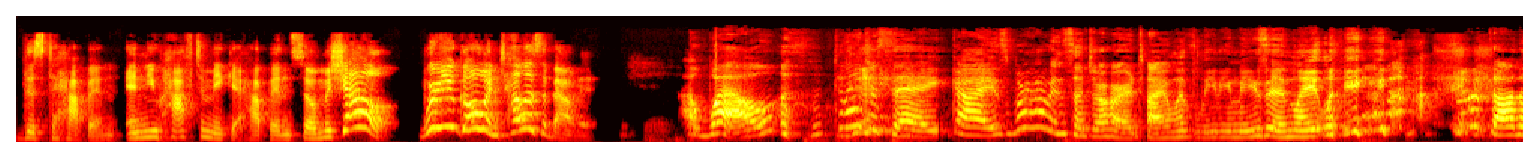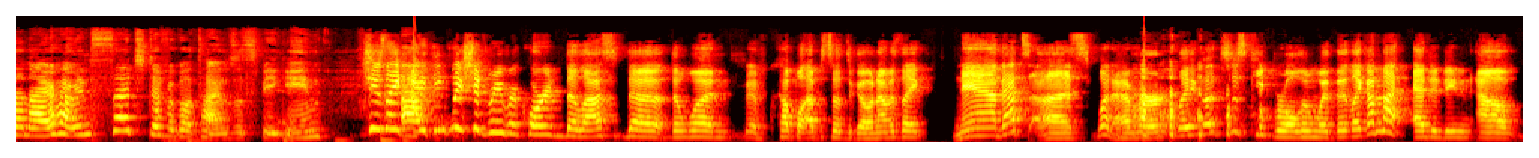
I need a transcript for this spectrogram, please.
this to happen and you have to make it happen. So, Michelle, where are you going? Tell us about it. Uh, well, can I just say, guys, we're having such a hard time with leading these in lately. Donna and I are having such difficult times with speaking. She's like, uh, I think we should re-record the last the the one a couple episodes ago, and I was like, Nah, that's us. Whatever. like, let's just keep rolling with it. Like, I'm not editing out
